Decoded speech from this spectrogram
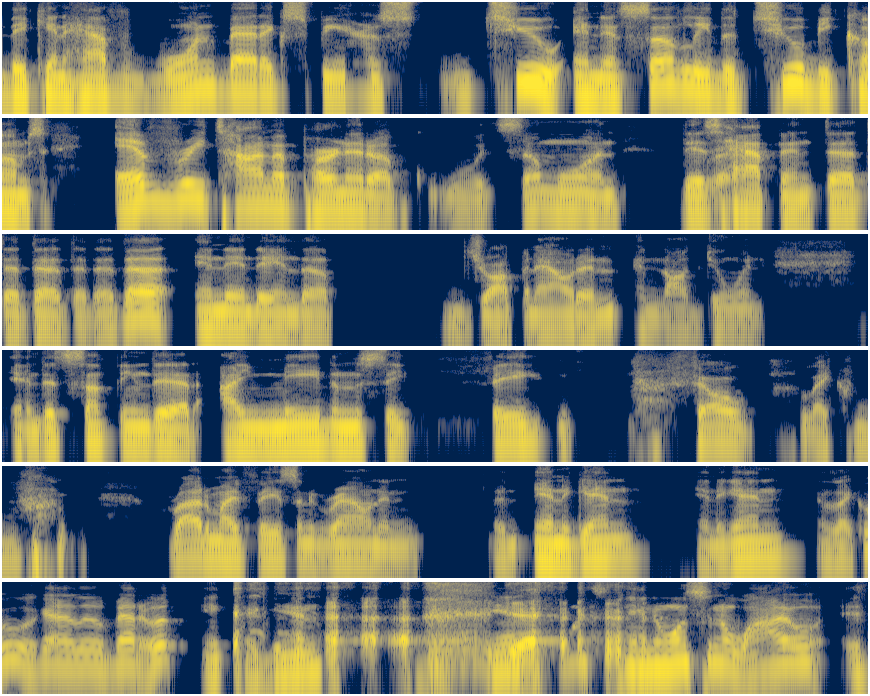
they can have one bad experience two and then suddenly the two becomes every time i partner up with someone this Right. happened da, da, da, da, da, da, and then they end up dropping out and, and not doing and it's something that i made a mistake fa- fell like right on my face on the ground and and, and again and again i was like oh i got a little better Oop, again and, yeah. once, and once in a while it,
